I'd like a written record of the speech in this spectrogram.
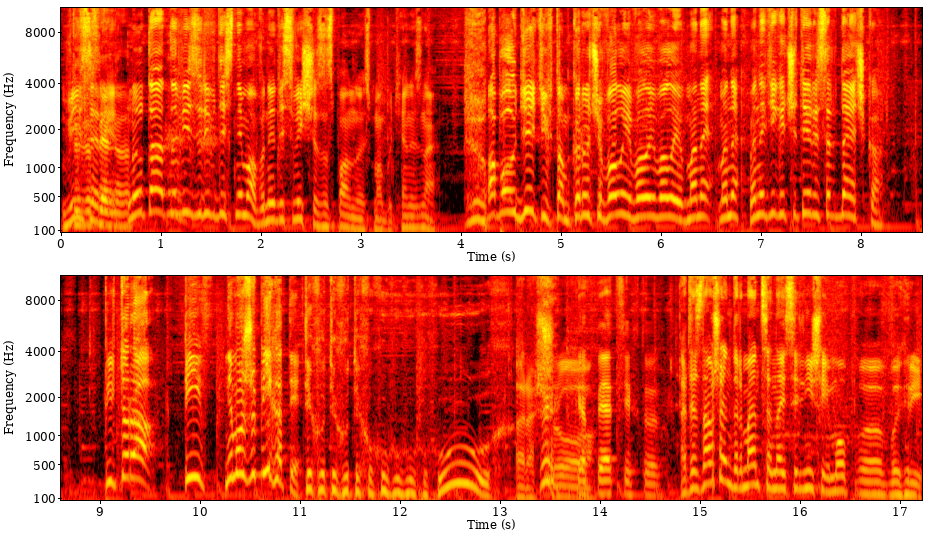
Дуже Візери. сильно. Ну та, та візерів десь нема, вони десь вище заспавнились, мабуть, я не знаю. Обалдеть їх там, коротше, вали, вали, вали. В мене, мене, мене тільки чотири сердечка. Півтора! Пів! Не можу бігати! Тихо, тихо, тихо. Ху-ху-ху-ху-хух. Хорошо. Капець їх тут. А ти знав, що ендермен це найсильніший моб е, в грі?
